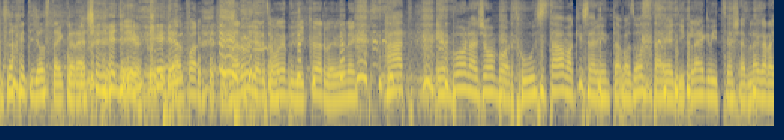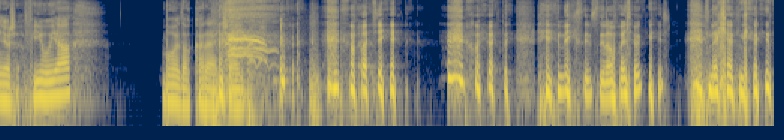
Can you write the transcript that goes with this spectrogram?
Szóval, mint egy osztálykarácsony egyébként. Ez már úgy érzem magam, hogy így körbeülnék. Hát, én Borna Zsombort húztam, aki szerintem az osztály egyik legviccesebb, legaranyosabb fiúja. Boldog karácsony. Vagy én, én XY vagyok, és nekem gerinc.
